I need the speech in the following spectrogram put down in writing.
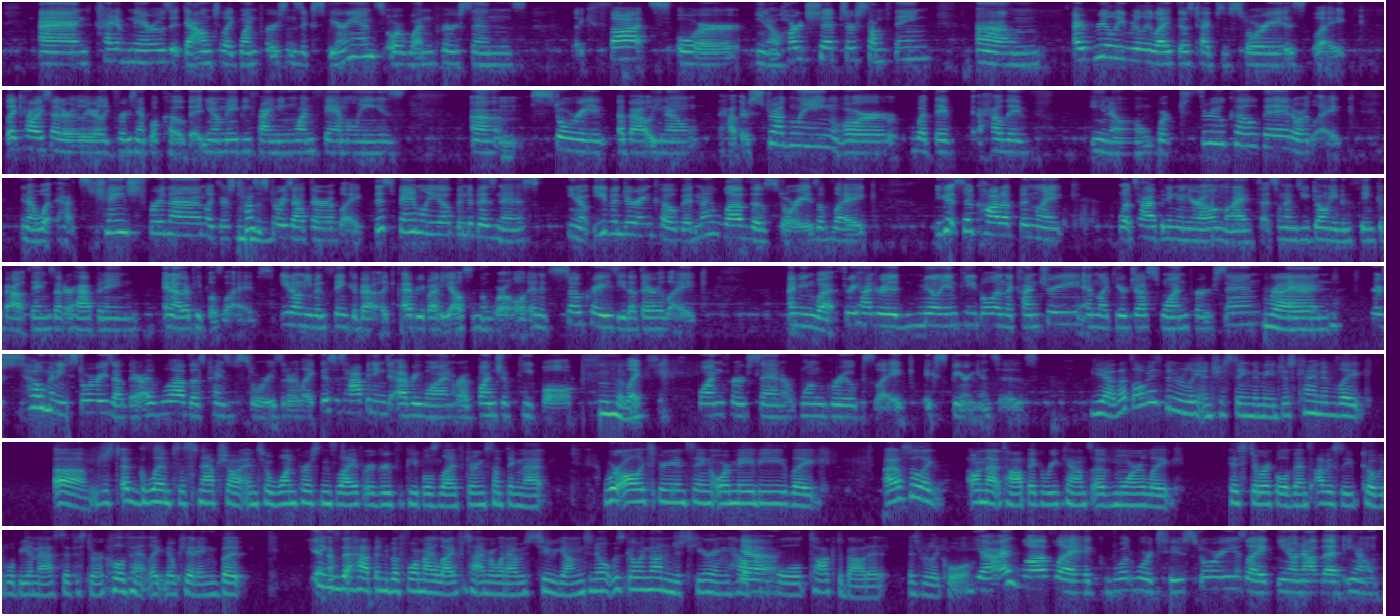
and kind of narrows it down to like one person's experience or one person's like thoughts or you know hardships or something um, I really, really like those types of stories. Like, like how I said earlier, like for example, COVID. You know, maybe finding one family's um, story about you know how they're struggling or what they've how they've you know worked through COVID or like you know what has changed for them. Like, there's tons mm-hmm. of stories out there of like this family opened a business, you know, even during COVID, and I love those stories of like you get so caught up in like what's happening in your own life that sometimes you don't even think about things that are happening in other people's lives. You don't even think about like everybody else in the world. And it's so crazy that there are like, I mean, what, 300 million people in the country and like you're just one person. Right. And there's so many stories out there. I love those kinds of stories that are like, this is happening to everyone or a bunch of people, mm-hmm. but like one person or one group's like experiences. Yeah, that's always been really interesting to me. Just kind of like um just a glimpse, a snapshot into one person's life or a group of people's life during something that we're all experiencing or maybe like I also like on that topic recounts of more like historical events. Obviously COVID will be a massive historical event, like no kidding, but yeah. things that happened before my lifetime or when I was too young to know what was going on and just hearing how yeah. people talked about it is really cool. Yeah, I love like World War II stories. Like, you know, now that, you know,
